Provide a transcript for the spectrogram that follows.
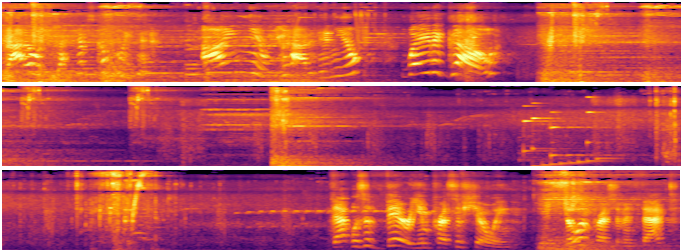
Battle completed. I knew you had it in you. Way to go! That was a very impressive showing. So impressive, in fact,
